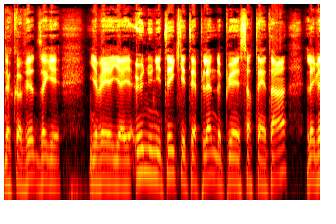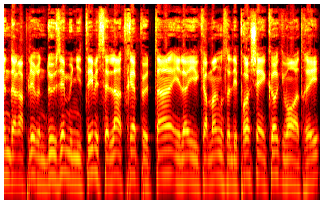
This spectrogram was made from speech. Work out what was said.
de COVID, il y avait il y a une unité qui était pleine depuis un certain temps. Là, ils viennent de remplir une deuxième unité, mais celle-là en très peu de temps. Et là, ils commencent les prochains cas qui vont entrer.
